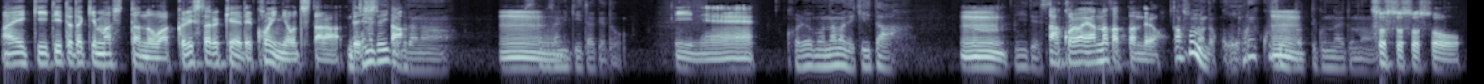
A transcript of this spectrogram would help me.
はい、聴いていただきましたのは、クリスタル系で恋に落ちたらでした。めちゃめちゃいい曲だな。う久々にん。聞いたけど。いいね。これをもう生で聞いた。うん。いいです、あ、これはやんなかったんだよ。あ、そうなんだ。これこそ歌ってくんないとな。そうそうそうそう。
